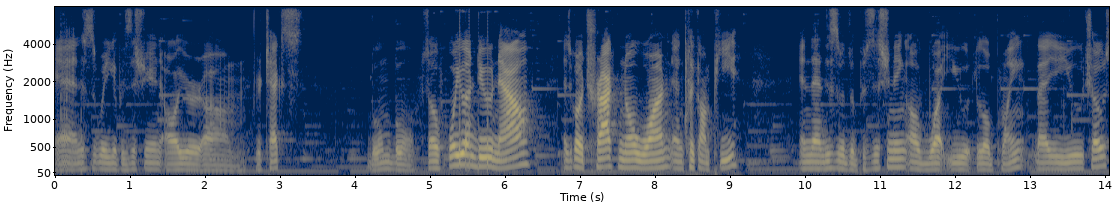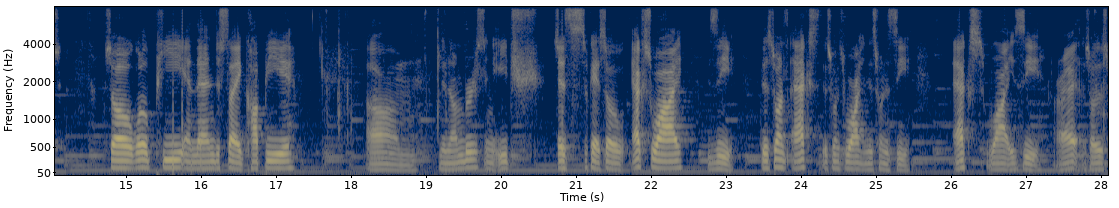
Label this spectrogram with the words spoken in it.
and this is where you can position all your um, your text. Boom, boom. So what you want to do now is go to track null one and click on P, and then this is the positioning of what you little point that you chose. So go to P and then just like copy um, the numbers in each. It's okay so x y z. This one's x this one's y and this one's z. X y z all right so this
